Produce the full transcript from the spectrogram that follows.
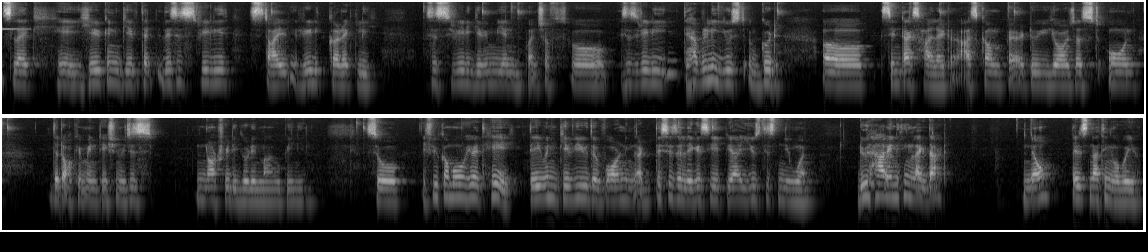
It's like hey here you can give that this is really styled really correctly. This is really giving me a bunch of so this is really they have really used a good uh, syntax highlighter as compared to your just own the documentation which is not really good in my opinion. So if you come over here with hey they even give you the warning that this is a legacy api use this new one. Do you have anything like that? No there is nothing over here.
